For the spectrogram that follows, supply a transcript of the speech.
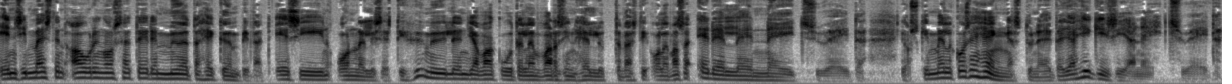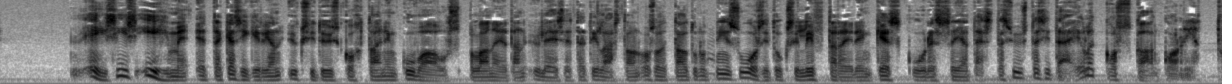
Ensimmäisten auringonsäteiden myötä he kömpivät esiin, onnellisesti hymyillen ja vakuutellen varsin hellyttävästi olevansa edelleen neitsyöitä, joskin melkoisen hengästyneitä ja hikisiä neitsyöitä. Ei siis ihme, että käsikirjan yksityiskohtainen kuvaus planeetan yleisestä tilasta on osoittautunut niin suosituksi liftareiden keskuudessa ja tästä syystä sitä ei ole koskaan korjattu.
